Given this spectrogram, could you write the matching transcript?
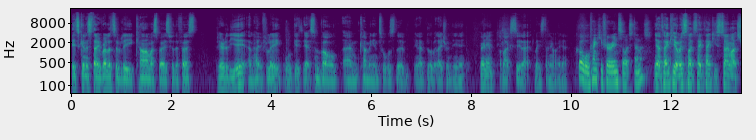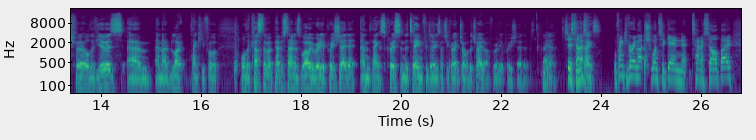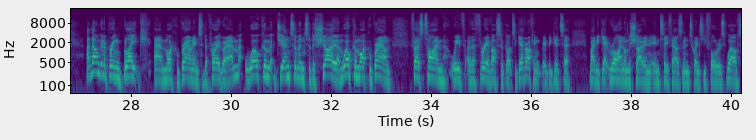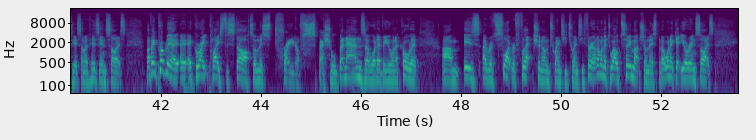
it's going to stay relatively calm i suppose for the first period of the year and hopefully we'll get, get some vol um, coming in towards the you know a little bit later in the year Brilliant. Yeah, I'd like to see that at least anyway. Yeah. Cool. Well, thank you for your insights, Tamas. Yeah, thank you. I'd just like to say thank you so much for all the viewers, um, and I'd like thank you for all the customer at Pepperstone as well. We really appreciate it, and thanks Chris and the team for doing such a great job with the trade off. Really appreciate it. Great. Yeah. Cheers, Tamas. Thanks. Well, thank you very much once again, Tamas Szabo. And now I'm going to bring Blake and Michael Brown into the program. Welcome, gentlemen, to the show, and welcome, Michael Brown. First time we've uh, the three of us have got together. I think it'd be good to maybe get Ryan on the show in, in 2024 as well to get some of his insights. But I think probably a, a great place to start on this trade-off special bonanza, whatever you want to call it. Um, is a re- slight reflection on 2023. I don't want to dwell too much on this, but I want to get your insights.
